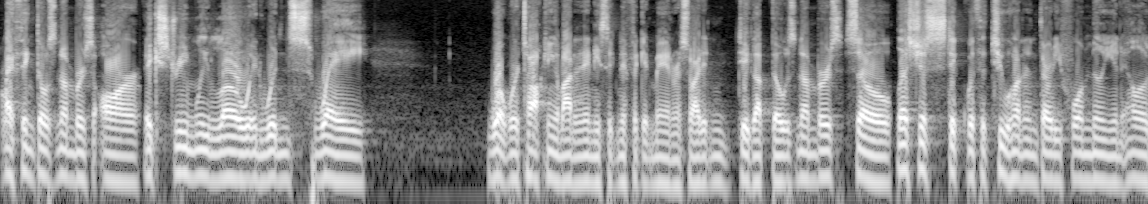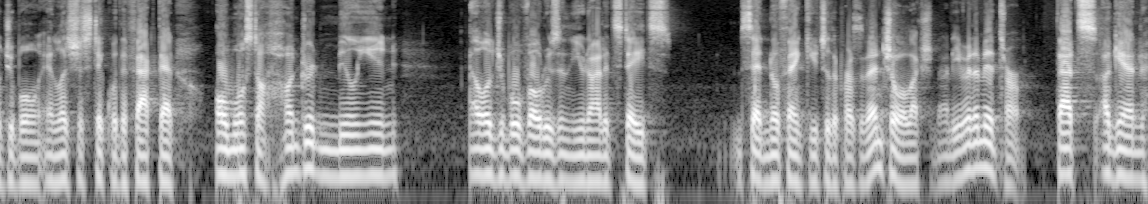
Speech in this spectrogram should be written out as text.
I think those numbers are extremely low and wouldn't sway what we're talking about in any significant manner. So I didn't dig up those numbers. So let's just stick with the 234 million eligible and let's just stick with the fact that almost 100 million eligible voters in the United States said no thank you to the presidential election, not even a midterm. That's, again,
